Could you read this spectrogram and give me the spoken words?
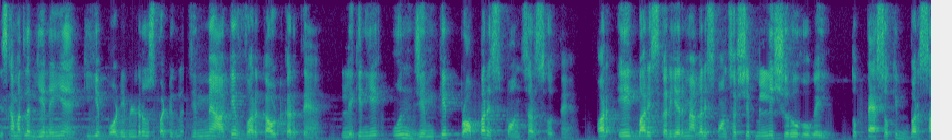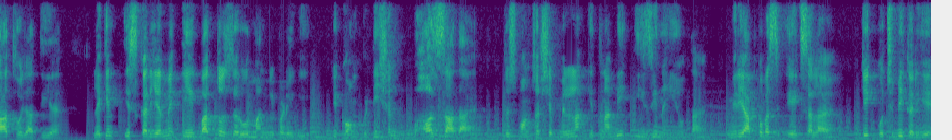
इसका मतलब ये नहीं है कि ये बॉडी बिल्डर उस पर्टिकुलर जिम में आके वर्कआउट करते हैं, लेकिन ये उन जिम के प्रॉपर स्पॉन्सर्स होते हैं। और एक बार इस करियर में अगर स्पॉन्सरशिप मिलनी शुरू हो गई तो पैसों की बरसात हो जाती है। लेकिन इस करियर में एक बात तो ज़रूर माननी पड़ेगी कि कंपटीशन बहुत ज़्यादा है। तो स्पॉन्सरशिप मिलना इतना भी ईजी नहीं होता है। मेरी आपको बस एक सलाह है कि कुछ भी करिए,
